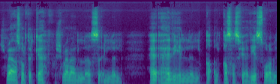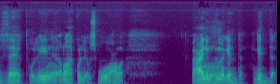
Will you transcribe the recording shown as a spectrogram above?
اشمعنى سورة الكهف؟ واشمعنى. هذه القصص في هذه الصورة بالذات؟ وليه نقراها كل أسبوع؟ و... معاني مهمة جدا جدا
